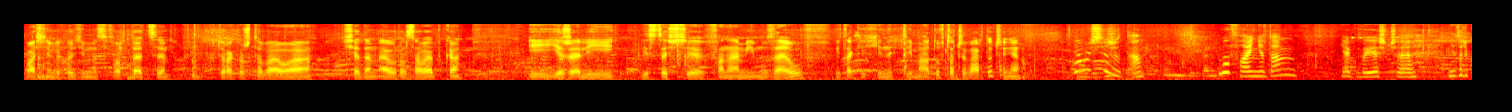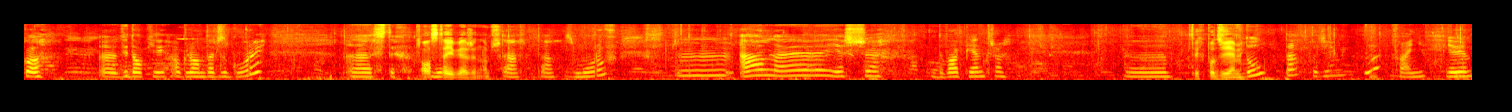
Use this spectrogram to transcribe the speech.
Właśnie wychodzimy z fortecy, która kosztowała 7 euro za łebkę. I jeżeli jesteście fanami muzeów i takich innych klimatów, to czy warto, czy nie? Ja myślę, że tak. Było fajnie tam, jakby jeszcze nie tylko e, widoki oglądać z góry, e, z tych O, z tej wieży na przykład. Ta, ta, z murów. Mm, ale jeszcze dwa piętra y, Tych podziemi. w dół, tak, podziemi. No, fajnie. Nie wiem,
